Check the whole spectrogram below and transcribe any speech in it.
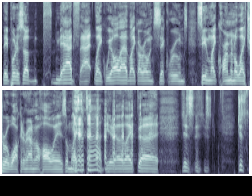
They put us up mad fat. Like we all had like our own sick rooms. Seeing like Carmen Electra walking around in the hallways. I'm like, what's up? You know, like the just. just just,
